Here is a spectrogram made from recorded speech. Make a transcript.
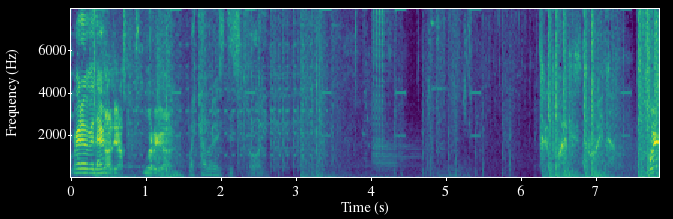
Right over there. Dodgii, I swear to God. My camera is destroyed. Where?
